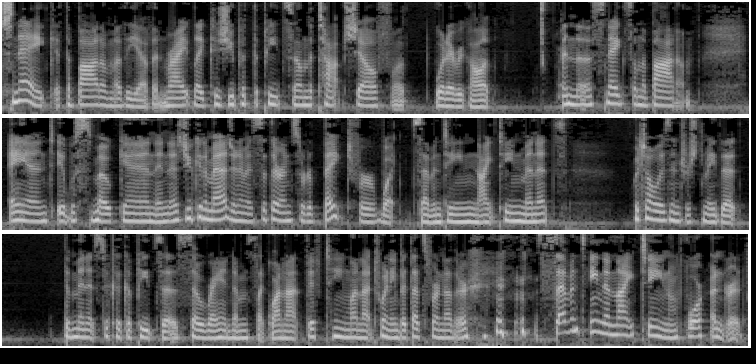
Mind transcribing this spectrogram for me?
snake at the bottom of the oven, right? Like, cause you put the pizza on the top shelf or whatever you call it, and the snake's on the bottom. And it was smoking. And as you can imagine, I mean, it sat there and sort of baked for what, 17, 19 minutes, which always interests me that the minutes to cook a pizza is so random. It's like, why not 15? Why not 20? But that's for another 17 and 19 and 400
